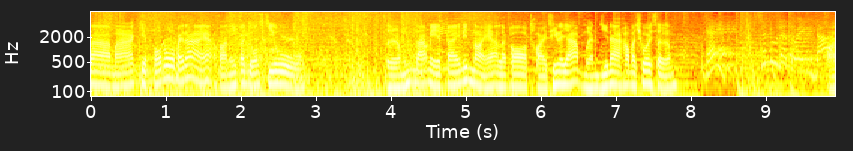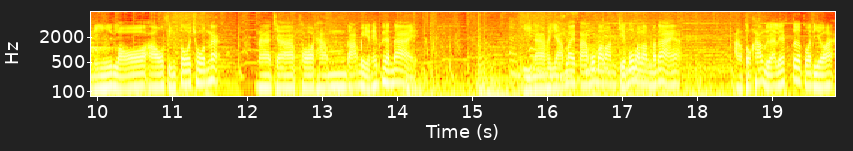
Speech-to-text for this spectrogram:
รามาเก็บโตโร่ไปได้ฮะตอนนี้ก็โยนสกิลเสริมดาเมจไปนิดหน่อยฮะแล้วก็ถอยทิ้งระยะเหมือนยีน่าเข้ามาช่วยเสริม องได้ตอนนี้รอเอาสิงโตชนนะน่าจะพอทำดาเมจให้เพื่อนได้ยีนาพยายามไล่ตามโบบาลอนเก็บโบบาลอนมาได้ฮะฝั่งตรงข้ามเหลือเลสเตอร์ตัวเดียวฮะ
